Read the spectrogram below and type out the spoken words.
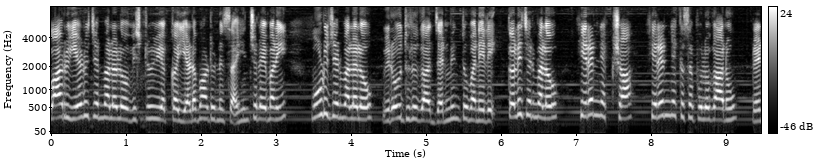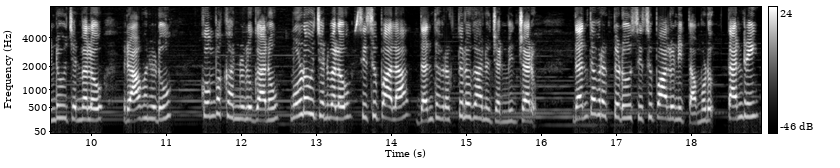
వారు ఏడు జన్మలలో విష్ణువు యొక్క ఎడబాటును సహించలేమని మూడు జన్మలలో విరోధులుగా జన్మింతుమనిరి. తొలి జన్మలో హిరణ్యక్ష హిరణ్యకశపులుగాను రెండవ జన్మలో రావణుడు కుంభకర్ణులుగాను మూడవ జన్మలో శిశుపాల దంతవ్రక్తులుగాను జన్మించారు. దంతవ్రక్తుడు శిశుపాలుని తమ్ముడు తండ్రి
